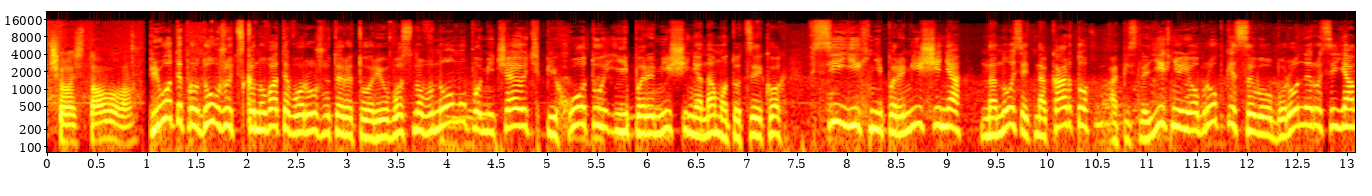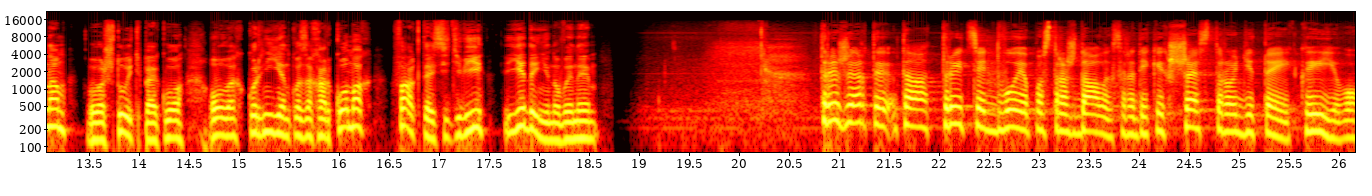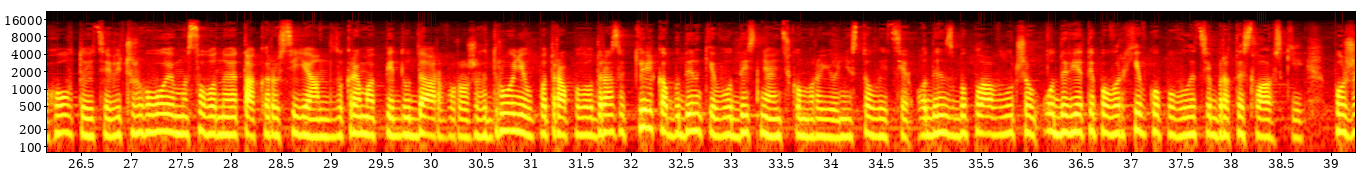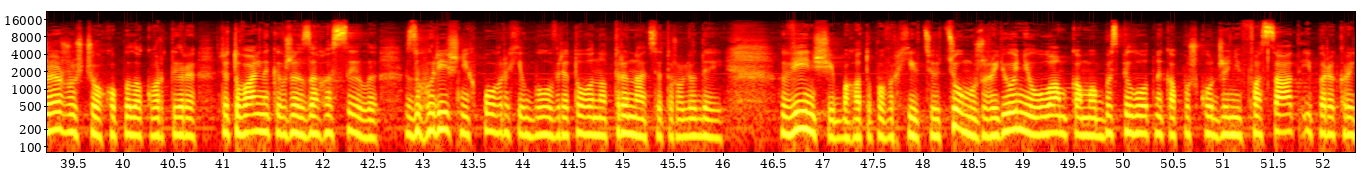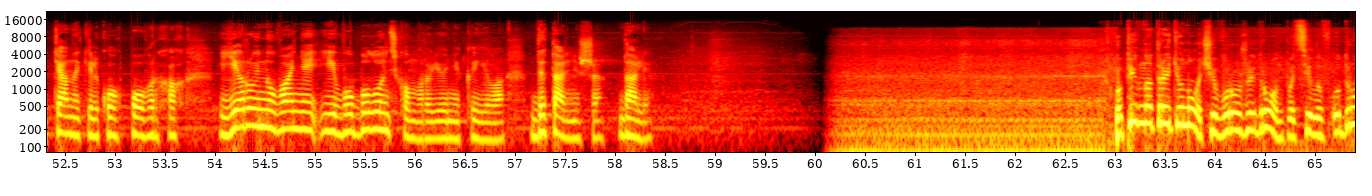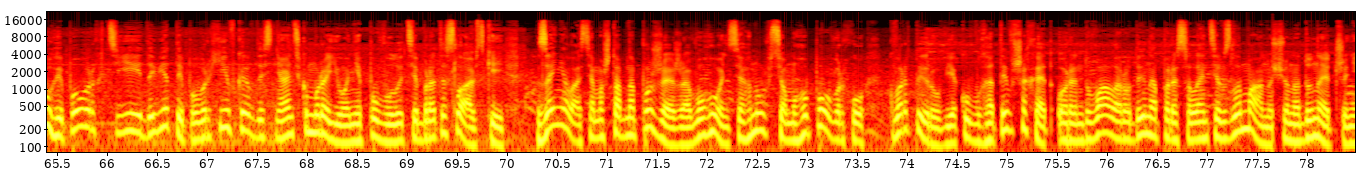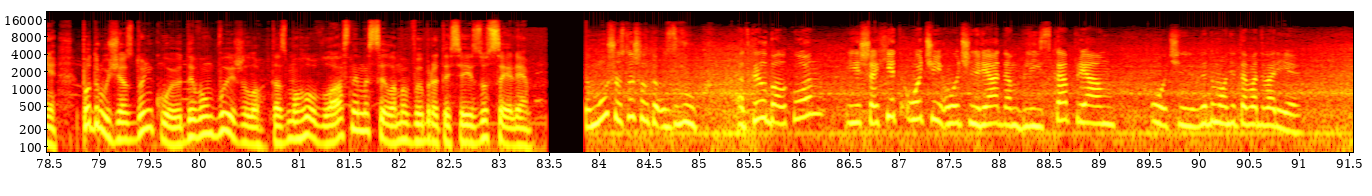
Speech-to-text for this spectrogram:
чогось нового. Пілоти продовжують сканувати ворожу територію. В основному помічають піхоту і переміщення на мотоциклах. Всі їхні переміщення наносять на карту, а після їхньої обробки сили оборони росіянам влаштують пекло. Олег Корнієнко, Захар Комах, Факти СІТВ, Єдині новини. Три жертви та 32 постраждалих, серед яких шестеро дітей. Київ оговтується від чергової масованої атаки росіян. Зокрема, під удар ворожих дронів потрапило одразу кілька будинків у Деснянському районі столиці. Один з БПЛА влучив у дев'ятиповерхівку по вулиці Братиславській. Пожежу, що охопила квартири, рятувальники вже загасили. З горішніх поверхів було врятовано 13 людей. В іншій багатоповерхівці у цьому ж районі уламками безпілотника пошкоджені фасад і перекриття на кількох поверхах. Є руйнування і в Оболонському районі Києва. Детальніше далі. О пів на третю ночі ворожий дрон поцілив у другий поверх цієї дев'ятиповерхівки в Деснянському районі по вулиці Братиславській. Зайнялася масштабна пожежа. Вогонь сягнув сьомого поверху. Квартиру, в яку вгатив шахет, орендувала родина переселенців з Лиману, що на Донеччині. Подружжя з донькою дивом вижило та змогло власними силами вибратися із оселі. Муж услышал звук, открыл балкон, и шахет очень-очень рядом, близко, прям очень, я думала, где-то во дворе.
